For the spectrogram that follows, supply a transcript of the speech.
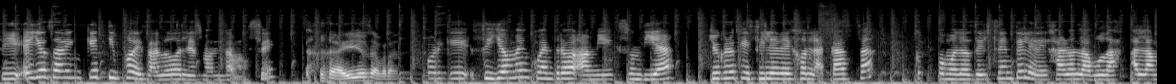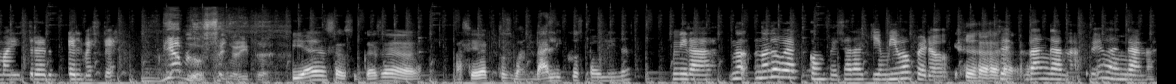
Sí, ellos saben qué tipo de saludo les mandamos, ¿eh? a ellos sabrán. Porque si yo me encuentro a mi ex un día, yo creo que sí le dejo la casa, como los del CENTE le dejaron la boda a la maestra Elvester. ¡Diablos, señorita! ¿Irías a su casa a hacer actos vandálicos, Paulina? Mira, no, no lo voy a confesar aquí en vivo, pero dan ganas, ¿eh? Dan ganas.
